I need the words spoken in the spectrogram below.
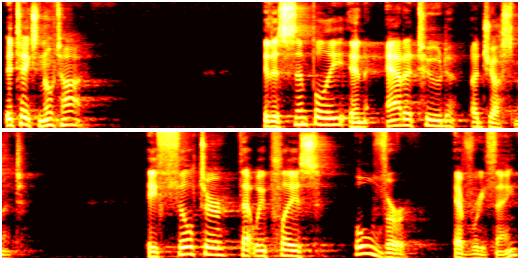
It takes no time. It is simply an attitude adjustment, a filter that we place over everything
